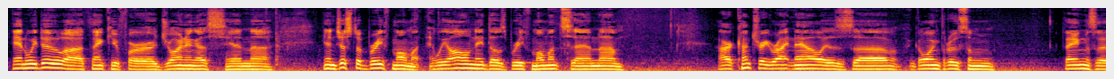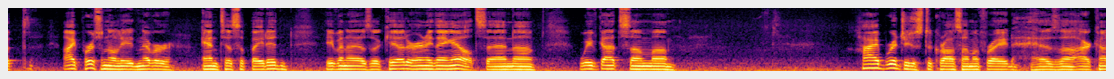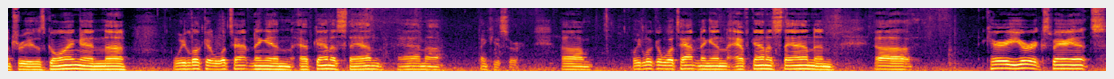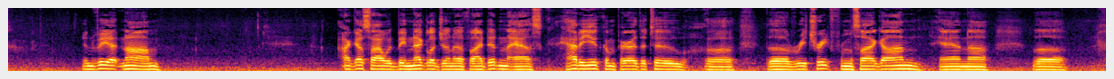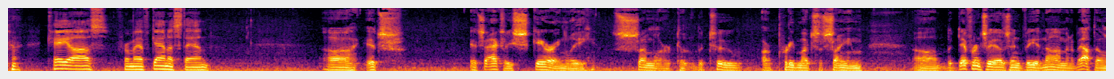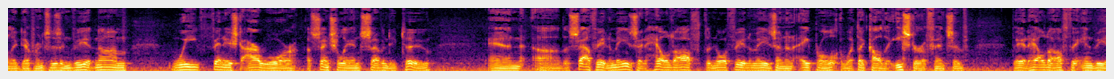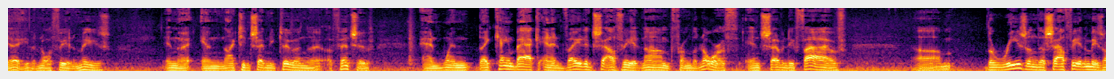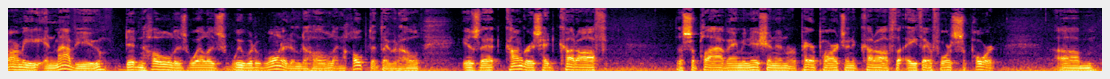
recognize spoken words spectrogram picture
And we do uh, thank you for joining us in uh, in just a brief moment. And we all need those brief moments. And um, our country right now is uh, going through some things that I personally never anticipated, even as a kid or anything else. And uh, we've got some. Um, high bridges to cross, I'm afraid, as uh, our country is going. And uh, we look at what's happening in Afghanistan, and uh, thank you, sir. Um, we look at what's happening in Afghanistan, and uh, Kerry, your experience in Vietnam. I guess I would be negligent if I didn't ask how do you compare the two? Uh, the retreat from Saigon and uh, the chaos from Afghanistan? Uh, it's it's actually scaringly similar to the two are pretty much the same. Uh, the difference is in Vietnam, and about the only difference is in Vietnam, we finished our war essentially in '72 and uh, the South Vietnamese had held off the North Vietnamese in an April, what they call the Easter Offensive. They had held off the NVA, the North Vietnamese, in the in 1972 in the offensive. And when they came back and invaded South Vietnam from the north in 75, um, the reason the South Vietnamese army, in my view, didn't hold as well as we would have wanted them to hold and hoped that they would hold is that Congress had cut off the supply of ammunition and repair parts and it cut off the 8th Air Force support um,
